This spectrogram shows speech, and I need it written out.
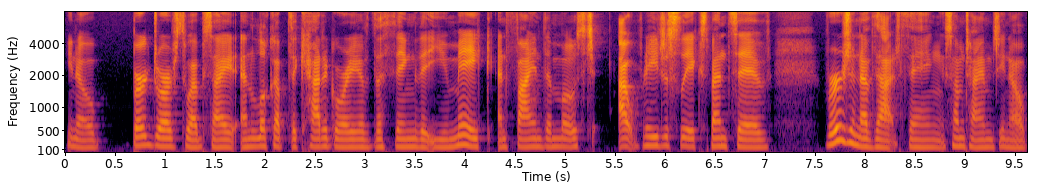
you know, Bergdorf's website and look up the category of the thing that you make and find the most outrageously expensive version of that thing. Sometimes, you know,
